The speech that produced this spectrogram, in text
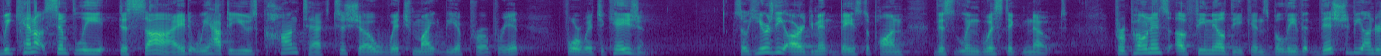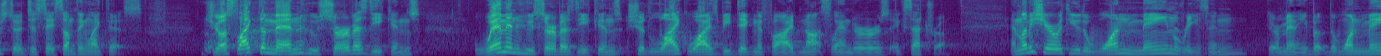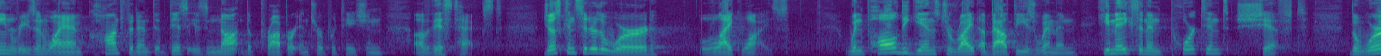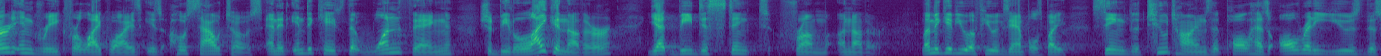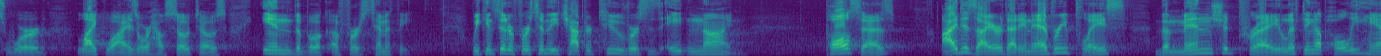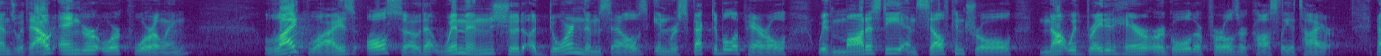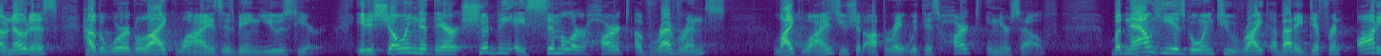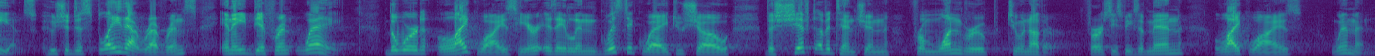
we cannot simply decide, we have to use context to show which might be appropriate for which occasion. So here's the argument based upon this linguistic note. Proponents of female deacons believe that this should be understood to say something like this Just like the men who serve as deacons, Women who serve as deacons should likewise be dignified, not slanderers, etc. And let me share with you the one main reason, there are many, but the one main reason why I'm confident that this is not the proper interpretation of this text. Just consider the word likewise. When Paul begins to write about these women, he makes an important shift. The word in Greek for likewise is hosautos, and it indicates that one thing should be like another yet be distinct from another. Let me give you a few examples by seeing the two times that Paul has already used this word likewise or hosautos in the book of 1 Timothy. We consider 1 Timothy chapter 2 verses 8 and 9. Paul says, "I desire that in every place the men should pray, lifting up holy hands without anger or quarreling." Likewise, also, that women should adorn themselves in respectable apparel with modesty and self control, not with braided hair or gold or pearls or costly attire. Now, notice how the word likewise is being used here. It is showing that there should be a similar heart of reverence. Likewise, you should operate with this heart in yourself. But now he is going to write about a different audience who should display that reverence in a different way. The word likewise here is a linguistic way to show the shift of attention from one group to another. First, he speaks of men, likewise, women.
